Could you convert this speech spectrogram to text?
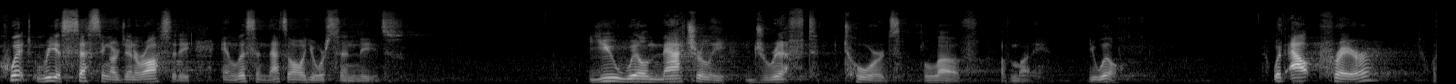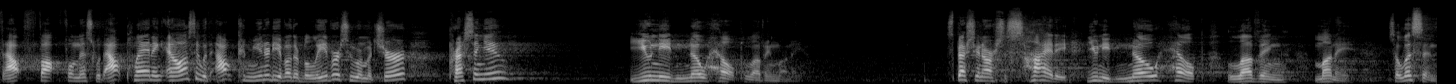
quit reassessing our generosity, and listen, that's all your sin needs. You will naturally drift towards love of money. You will. Without prayer, without thoughtfulness, without planning, and honestly, without community of other believers who are mature pressing you, you need no help loving money. Especially in our society, you need no help loving money. So listen,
